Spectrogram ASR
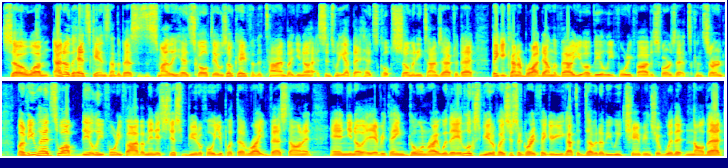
So um, I know the head scan's not the best. It's the smiley head sculpt. It was okay for the time, but you know, since we got that head sculpt so many times after that, I think it kind of brought down the value of the Elite 45 as far as that's concerned. But if you head swap the Elite 45, I mean, it's just beautiful. You put the right vest on it and, you know, everything going right with it. It looks beautiful. It's just a great figure. You got the WWE Championship with it and all that.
